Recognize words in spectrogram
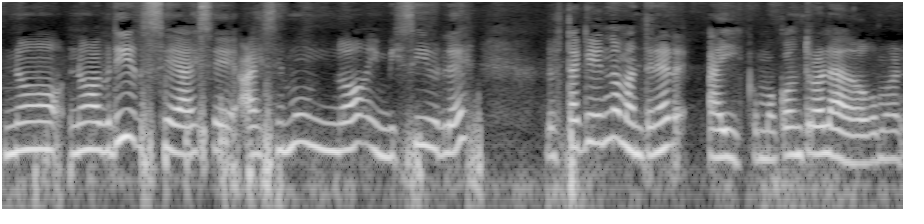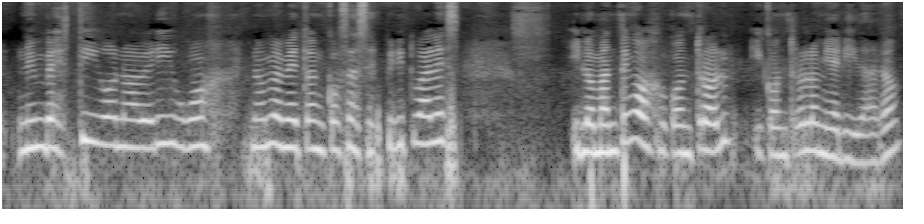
no, no abrirse a ese, a ese mundo invisible, lo está queriendo mantener ahí, como controlado, como no investigo, no averiguo, no me meto en cosas espirituales y lo mantengo bajo control y controlo mi herida, ¿no?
